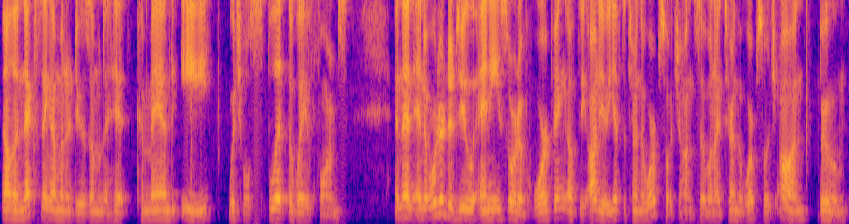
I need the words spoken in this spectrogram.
Now the next thing I'm going to do is I'm going to hit Command E, which will split the waveforms. And then in order to do any sort of warping of the audio, you have to turn the warp switch on. So when I turn the warp switch on, boom,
